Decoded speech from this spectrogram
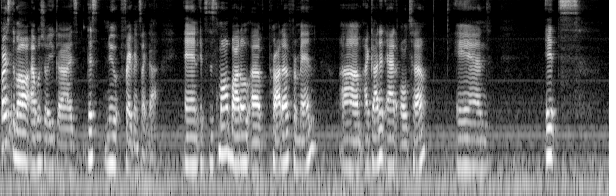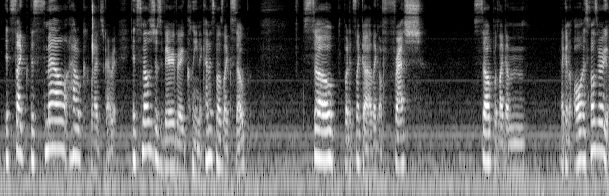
First of all, I will show you guys this new fragrance I got. And it's the small bottle of Prada for men. Um, I got it at Ulta. And it's it's like the smell, how would I describe it? It smells just very, very clean. It kind of smells like soap. Soap, but it's like a like a fresh soap with like a like an old it smells very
